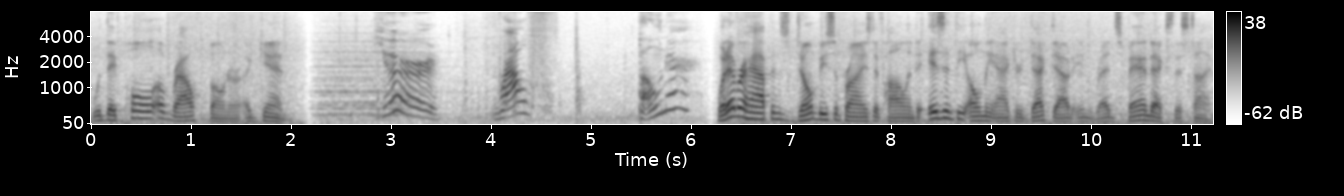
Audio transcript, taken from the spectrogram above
would they pull a Ralph Boner again? You're Ralph Boner? Whatever happens, don't be surprised if Holland isn't the only actor decked out in red spandex this time.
